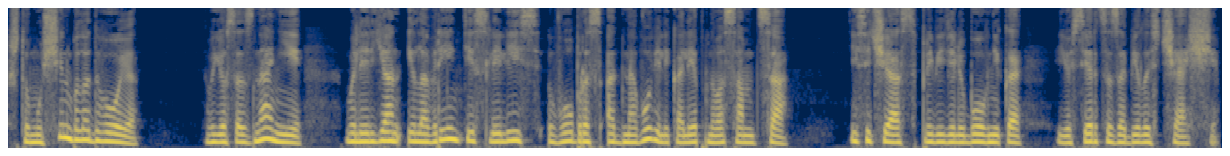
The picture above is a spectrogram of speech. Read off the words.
что мужчин было двое. В ее сознании Валерьян и Лаврентий слились в образ одного великолепного самца. И сейчас, при виде любовника, ее сердце забилось чаще.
